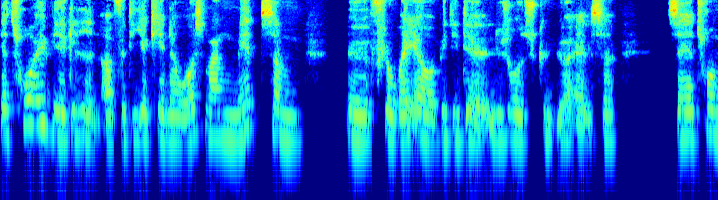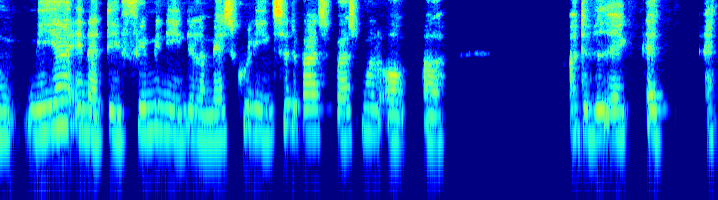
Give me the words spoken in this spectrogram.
Jeg tror i virkeligheden, og fordi jeg kender jo også mange mænd, som øh, florerer op i de der lyserøde skyer, altså. Så jeg tror mere end at det er feminin eller maskulin, så er det bare et spørgsmål om at, og det ved jeg ikke, at, at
